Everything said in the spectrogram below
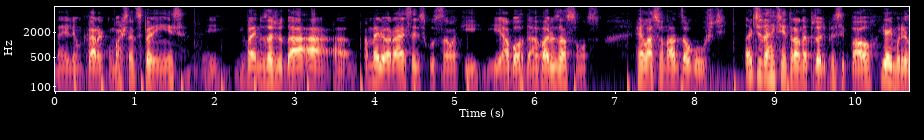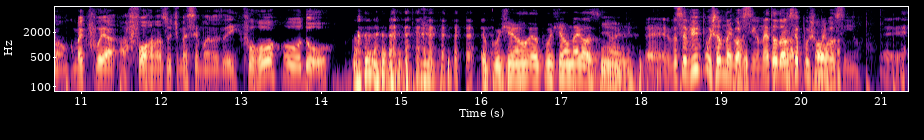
Né? Ele é um cara com bastante experiência e, e vai nos ajudar a, a, a, melhorar essa discussão aqui e abordar vários assuntos relacionados ao Ghost. Antes da gente entrar no episódio principal, e aí Murilão, como é que foi a, a forra nas últimas semanas aí? Forrou ou doou? eu, puxei um, eu puxei um negocinho aí. É, você vive puxando um negocinho, né? Toda hora você puxa um negocinho. É,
